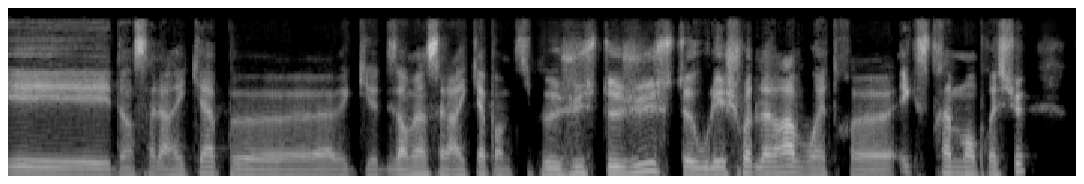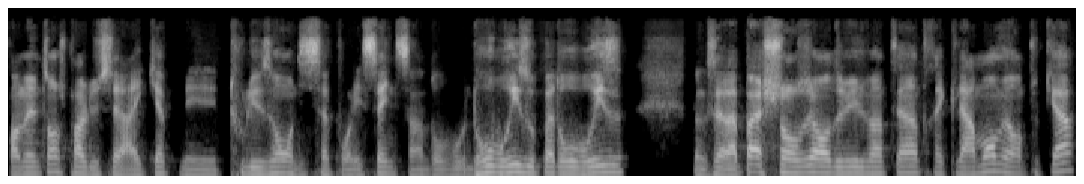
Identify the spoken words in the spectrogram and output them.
et d'un salary cap euh, avec désormais un salary cap un petit peu juste juste où les choix de la draft vont être euh, extrêmement précieux. En même temps, je parle du salary cap, mais tous les ans on dit ça pour les Saints, hein, Drew Drew Brees ou pas Drew Brees. Donc ça va pas changer en 2021 très clairement, mais en tout cas,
